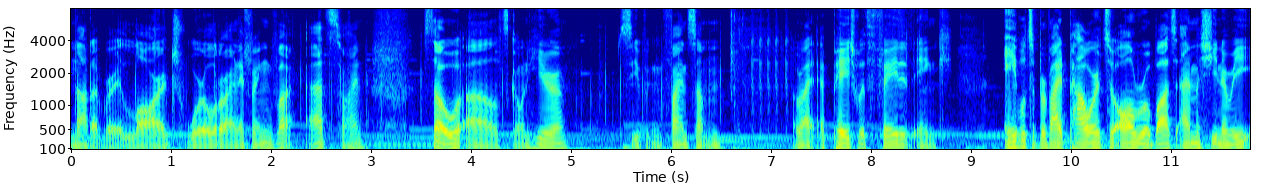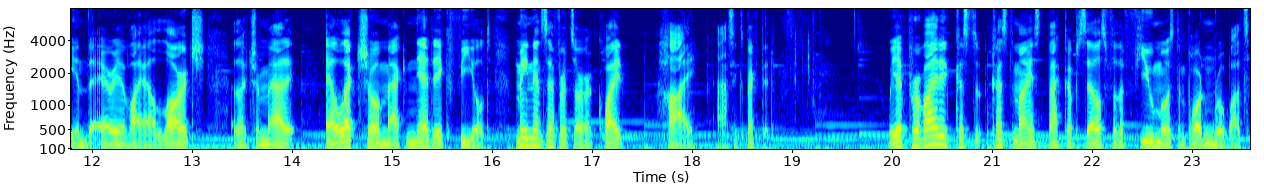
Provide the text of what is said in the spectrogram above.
not a very large world or anything, but that's fine. So, uh, let's go in here, see if we can find something. Alright, a page with faded ink. Able to provide power to all robots and machinery in the area via a large electromagnetic field. Maintenance efforts are quite high, as expected. We have provided custom customized backup cells for the few most important robots.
